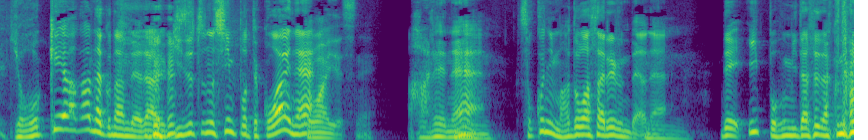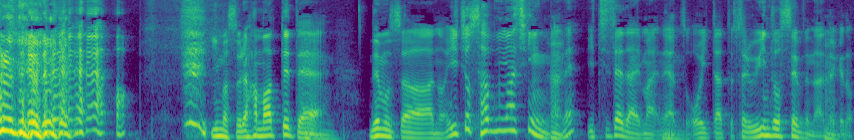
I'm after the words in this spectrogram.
余計わかんなくなるんだよ。だから技術の進歩って怖いね。怖いですね。あれね、そこに惑わされるんだよね。うんで、一歩踏み出せなくなるんだよね。今それハマってて、うんでもさ、あの、一応サブマシンがね、は1世代前のやつ置いてあって、それ Windows 7なんだけど、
